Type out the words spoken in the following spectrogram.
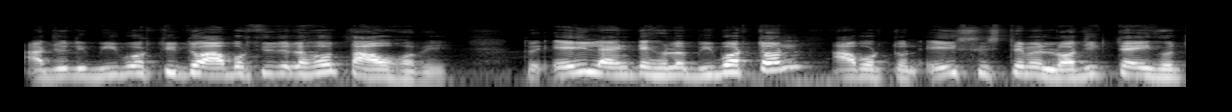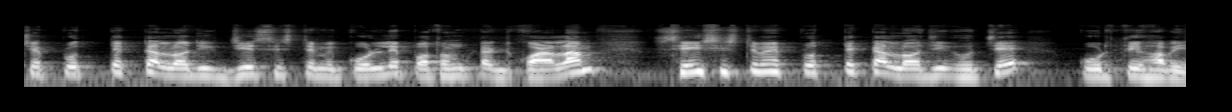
আর যদি বিবর্তিত, আবর্তিত লেখো, তাও হবে। তো এই লাইনটাই হলো বিবর্তন, আবর্তন। এই সিস্টেমের লজিকটাই হচ্ছে প্রত্যেকটা লজিক যে সিস্টেমে করলে প্রথমটা করালাম, সেই সিস্টেমে প্রত্যেকটা লজিক হচ্ছে করতে হবে।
